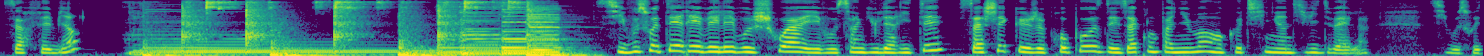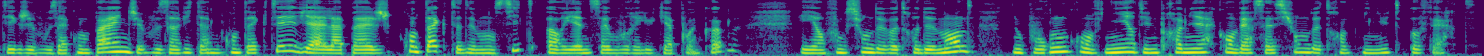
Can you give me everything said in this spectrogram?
Surfez bien? thank you Si vous souhaitez révéler vos choix et vos singularités, sachez que je propose des accompagnements en coaching individuel. Si vous souhaitez que je vous accompagne, je vous invite à me contacter via la page contact de mon site oriansavoureluca.com et en fonction de votre demande, nous pourrons convenir d'une première conversation de 30 minutes offerte.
